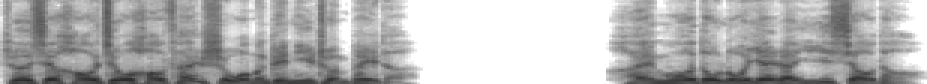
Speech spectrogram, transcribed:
这些好酒好餐是我们给你准备的。”海魔斗罗嫣然一笑道。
